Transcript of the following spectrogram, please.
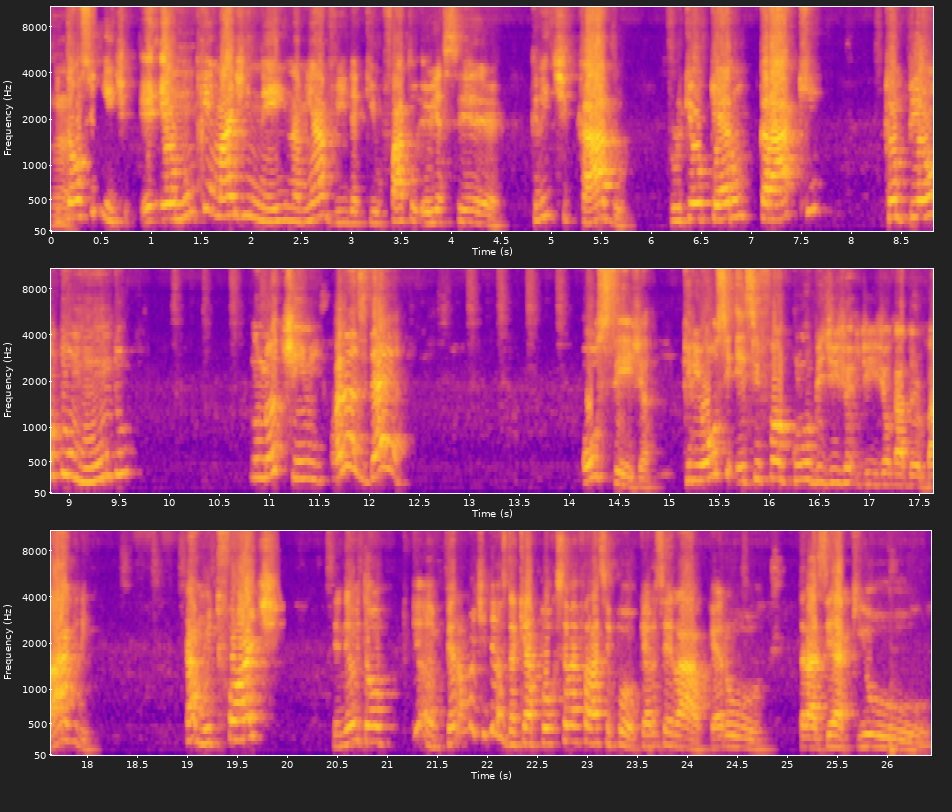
Hum. Então é o seguinte, eu nunca imaginei na minha vida que o fato eu ia ser criticado porque eu quero um craque campeão do mundo no meu time. Olha as ideias. Ou seja, criou-se esse fã-clube de, de jogador bagre, tá muito forte. Entendeu? Então, pelo amor de Deus, daqui a pouco você vai falar assim, pô, eu quero, sei lá, eu quero trazer aqui o,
